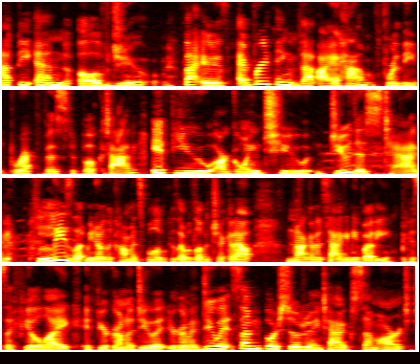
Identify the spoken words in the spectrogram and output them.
at the end of June. That is everything that I have for the breakfast book tag. If you are going to do this tag, please let me know in the comments below because I would love to check it out. I'm not going to tag anybody because I feel like if you're going to do it, you're going to do it. Some people are still doing tags, some aren't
